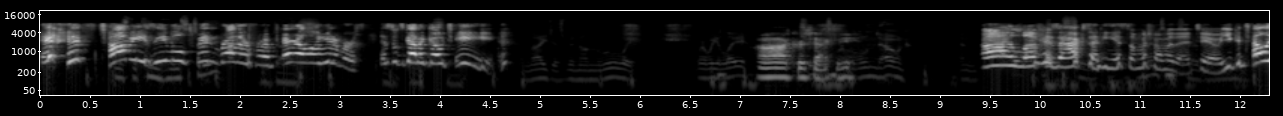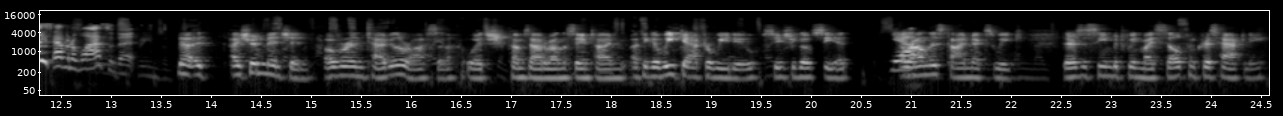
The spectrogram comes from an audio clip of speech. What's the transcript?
it's Tommy's evil twin brother from a parallel universe. This one's got a goatee. The night has been unruly. Where we lay, Ah, Chris Hackney. Blown I love his accent. He has so much fun with it too. You can tell he's having a blast with it. No, it, I should mention over in Tabula Rasa, which comes out around the same time. I think a week after we do, so you should go see it. Yeah. Around this time next week, there's a scene between myself and Chris Hackney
